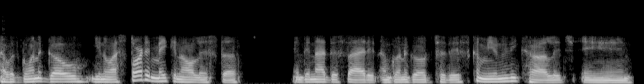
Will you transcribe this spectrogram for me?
I was going to go, you know, I started making all this stuff and then I decided I'm going to go to this community college and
